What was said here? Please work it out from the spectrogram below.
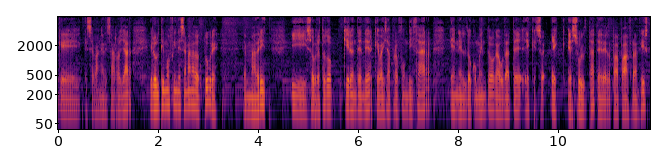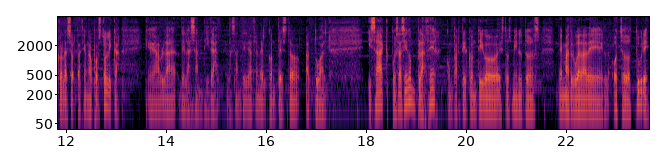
que, que, se van a desarrollar el último fin de semana de octubre en Madrid. Y sobre todo quiero entender que vais a profundizar en el documento Gaudate Exultate del Papa Francisco, la exhortación apostólica, que habla de la santidad, la santidad en el contexto actual. Isaac, pues ha sido un placer compartir contigo estos minutos de madrugada del 8 de octubre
